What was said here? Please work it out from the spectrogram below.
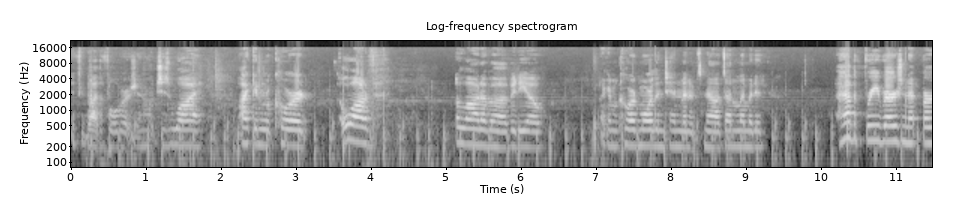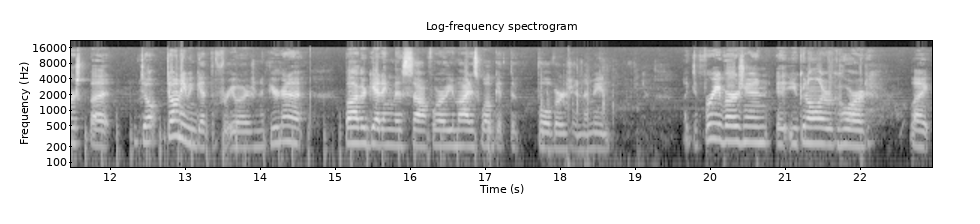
if you buy the full version, which is why I can record a lot of a lot of uh, video. I can record more than 10 minutes now. It's unlimited. I had the free version at first, but don't don't even get the free version. If you're gonna bother getting this software, you might as well get the full version. I mean, like the free version, it, you can only record like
